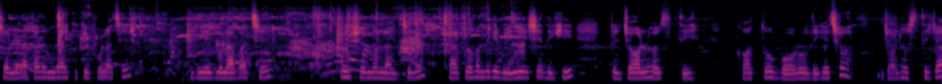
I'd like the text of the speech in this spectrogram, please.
চলো দেখা তোমরা কী কী ফুল আছে। দিয়ে গোলাপ আছে। খুব সুন্দর লাগছিল। তারপর ওখান থেকে বেরিয়ে এসে দেখি একটা জল হস্তি কত বড় দেখেছ? জলহস্তিটা।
